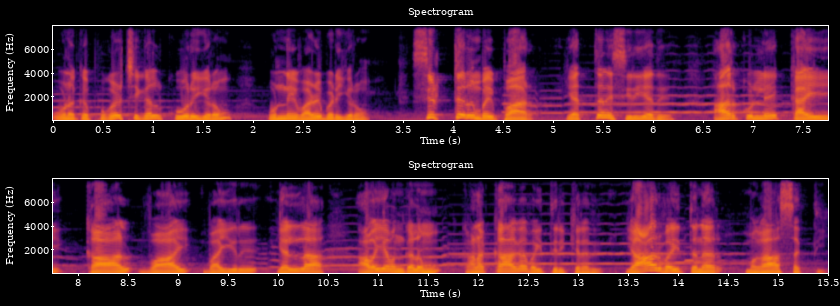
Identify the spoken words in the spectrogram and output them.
உனக்கு புகழ்ச்சிகள் கூறுகிறோம் உன்னை வழிபடுகிறோம். சிற்றெரும்பை பார் எத்தனை சிறியது. அதற்குள்ளே கை கால் வாய் வயிறு எல்லா அவயவங்களும் கணக்காக வைத்திருக்கிறது. யார் வைத்தனர்? மகாசக்தி.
